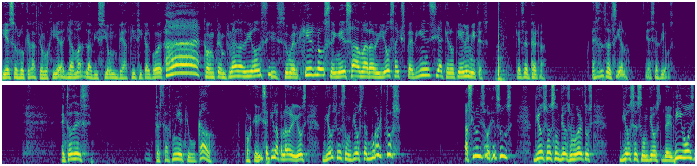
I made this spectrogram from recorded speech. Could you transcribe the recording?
Y eso es lo que la teología llama la visión beatífica, el poder ¡ah! contemplar a Dios y sumergirnos en esa maravillosa experiencia que no tiene límites, que es eterna. Ese es el cielo y ese es Dios. Entonces, tú estás muy equivocado, porque dice aquí la palabra de Dios, Dios no es un Dios de muertos. Así lo hizo Jesús. Dios no es un Dios de muertos, Dios es un Dios de vivos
